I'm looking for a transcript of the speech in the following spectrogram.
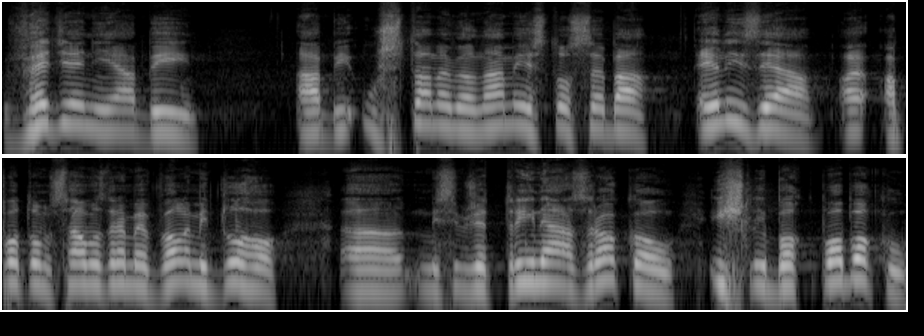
vedenie, aby, aby ustanovil namiesto seba Elizea a, a potom samozrejme veľmi dlho, uh, myslím, že 13 rokov, išli bok po boku.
